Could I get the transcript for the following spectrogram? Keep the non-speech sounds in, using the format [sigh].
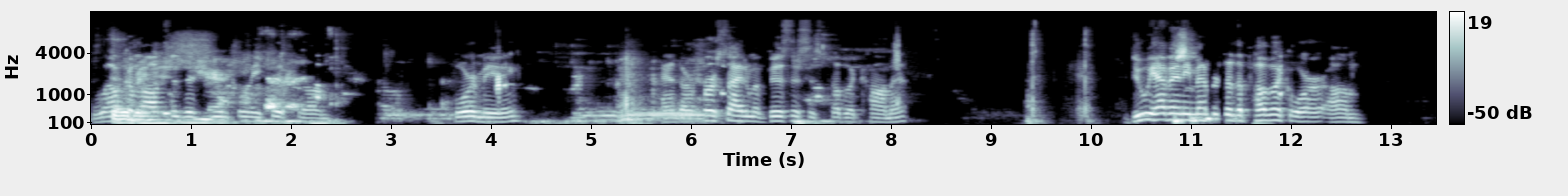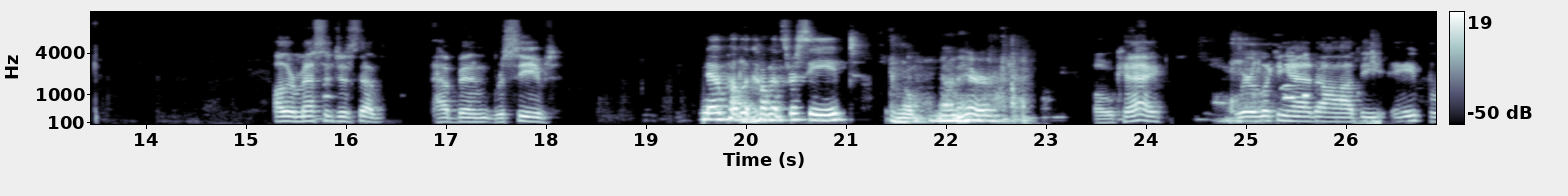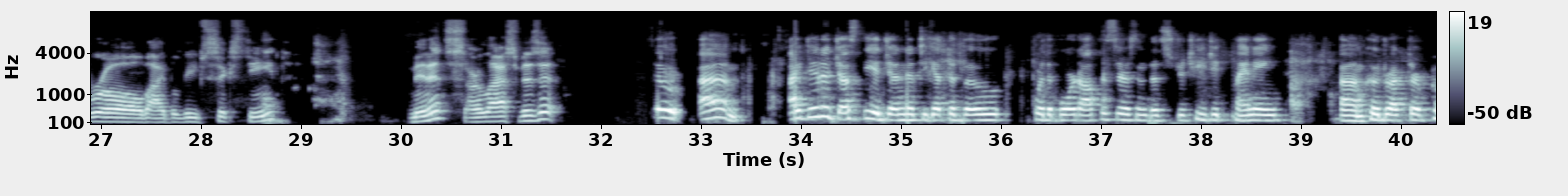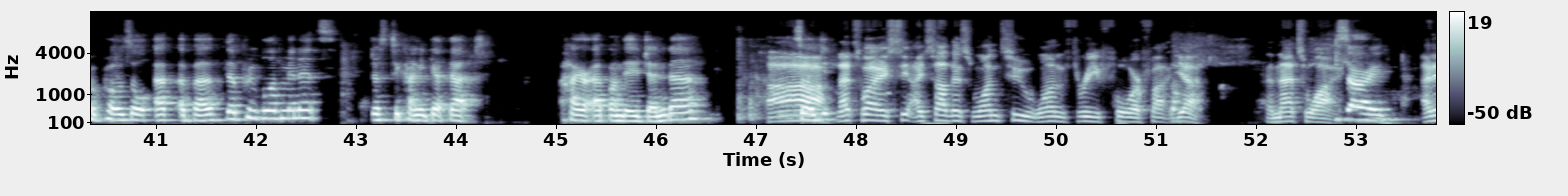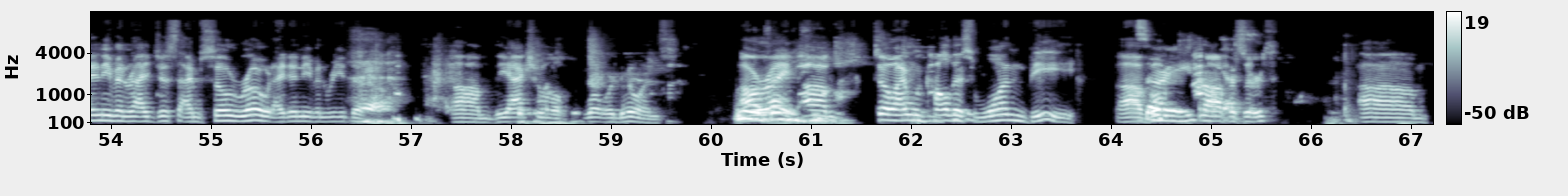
Welcome all to the June 25th um, board meeting. And our first item of business is public comment. Do we have any members of the public or um, other messages that have been received? No public comments received. Nope, none here. Okay. We're looking at uh, the April, I believe, 16th minutes, our last visit. So um, I did adjust the agenda to get the vote for the board officers and the strategic planning um, co-director proposal up above the approval of minutes, just to kind of get that higher up on the agenda. Ah, did- that's why I see, I saw this one, two, one, three, four, five, yeah. And that's why. Sorry, I didn't even, I just, I'm so rote, I didn't even read the, um, the actual, what we're doing. All right, um, so I would call this one B, uh, Sorry, officers. Um,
